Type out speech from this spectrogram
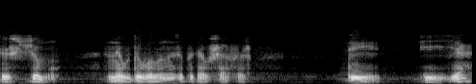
Це ж чому? невдоволено запитав шафер. Ти і я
